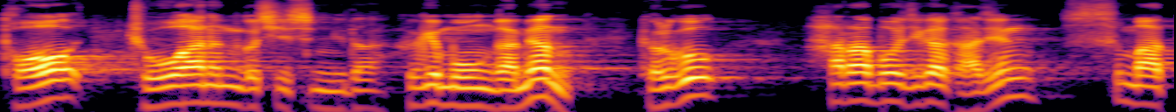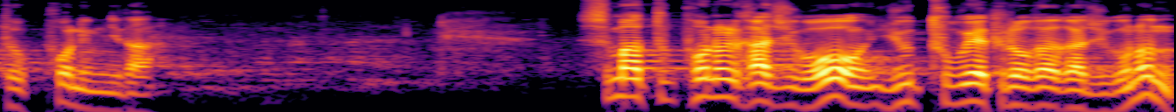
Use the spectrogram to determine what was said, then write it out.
더 좋아하는 것이 있습니다. 그게 뭔가면 결국 할아버지가 가진 스마트폰입니다. 스마트폰을 가지고 유튜브에 들어가 가지고는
